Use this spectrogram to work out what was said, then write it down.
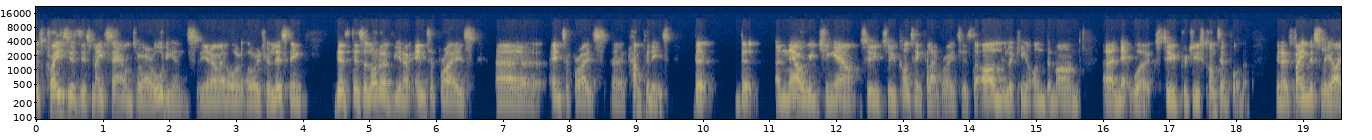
as crazy as this may sound to our audience, you know, or, or if you're listening, there's there's a lot of you know enterprise uh, enterprise uh, companies that that are now reaching out to to content collaborators that are looking at on-demand uh, networks to produce content for them. You know, famously, I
